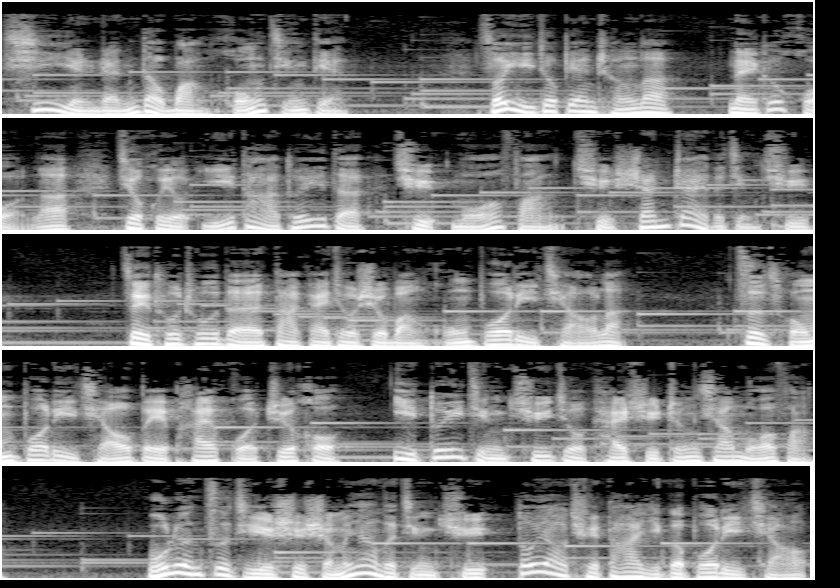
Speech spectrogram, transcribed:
吸引人的网红景点，所以就变成了哪个火了，就会有一大堆的去模仿、去山寨的景区。最突出的大概就是网红玻璃桥了。自从玻璃桥被拍火之后，一堆景区就开始争相模仿。无论自己是什么样的景区，都要去搭一个玻璃桥，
